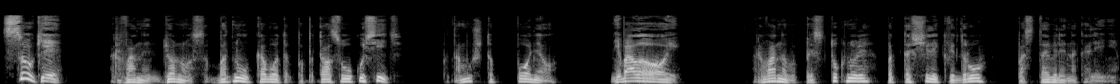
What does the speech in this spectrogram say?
«Суки!» Рваный дернулся, боднул кого-то, попытался укусить, потому что понял. «Не балуй!» Рваного пристукнули, подтащили к ведру, поставили на колени.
